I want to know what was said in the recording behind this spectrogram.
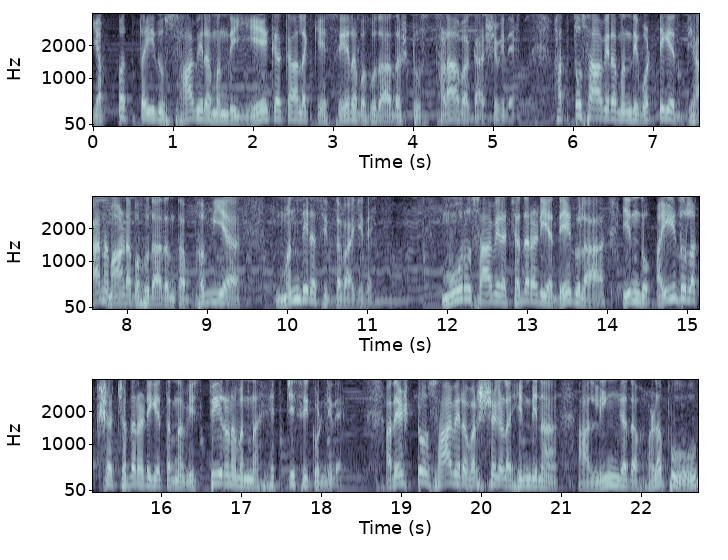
ಎಪ್ಪತ್ತೈದು ಸಾವಿರ ಮಂದಿ ಏಕಕಾಲಕ್ಕೆ ಸೇರಬಹುದಾದಷ್ಟು ಸ್ಥಳಾವಕಾಶವಿದೆ. ಹತ್ತು ಸಾವಿರ ಮಂದಿ ಒಟ್ಟಿಗೆ ಧ್ಯಾನ ಮಾಡಬಹುದಾದಂಥ ಭವ್ಯ ಮಂದಿರ ಸಿದ್ಧವಾಗಿದೆ. ಮೂರು ಸಾವಿರ ಚದರಡಿಯ ದೇಗುಲ ಇಂದು ಐದು ಲಕ್ಷ ಚದರಡಿಗೆ ತನ್ನ ವಿಸ್ತೀರ್ಣವನ್ನು ಹೆಚ್ಚಿಸಿಕೊಂಡಿದೆ. ಅದೆಷ್ಟೋ ಸಾವಿರ ವರ್ಷಗಳ ಹಿಂದಿನ ಆ ಲಿಂಗದ ಹೊಳಪು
